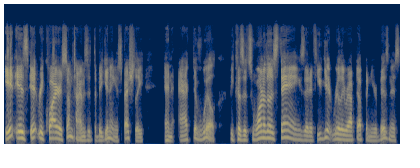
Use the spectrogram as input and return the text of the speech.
it is. It requires sometimes at the beginning, especially an act of will because it's one of those things that if you get really wrapped up in your business,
